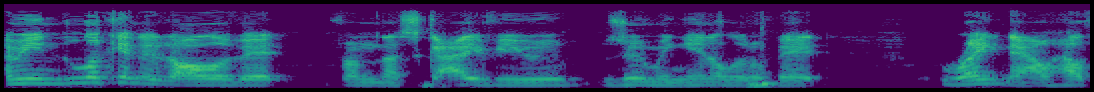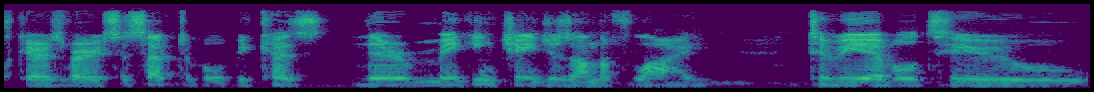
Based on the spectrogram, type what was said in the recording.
I mean looking at all of it from the sky view, zooming in a little bit, right now healthcare is very susceptible because they're making changes on the fly to be able to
